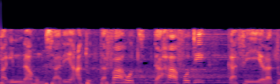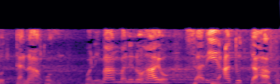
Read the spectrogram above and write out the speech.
فإنهم سريعة التفاهت تهافت كثيرة التناقض. ولمان من نهايو سريعة التهافت.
